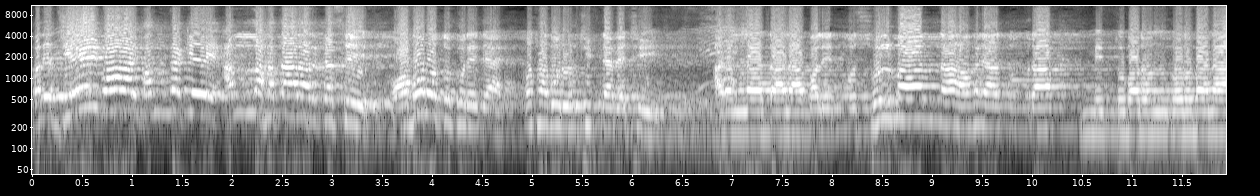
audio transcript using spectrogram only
বলে, যে ভয় বান্দাকে আল্লাহ তাআলার কাছে অবনত করে দেয়, কথা বলুন, ঠিক না বেঠি আর আল্লাহ তাআলা বলেন, মুসলমান না হইয়া তোমরা মৃত্যুবরণ করবা না।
